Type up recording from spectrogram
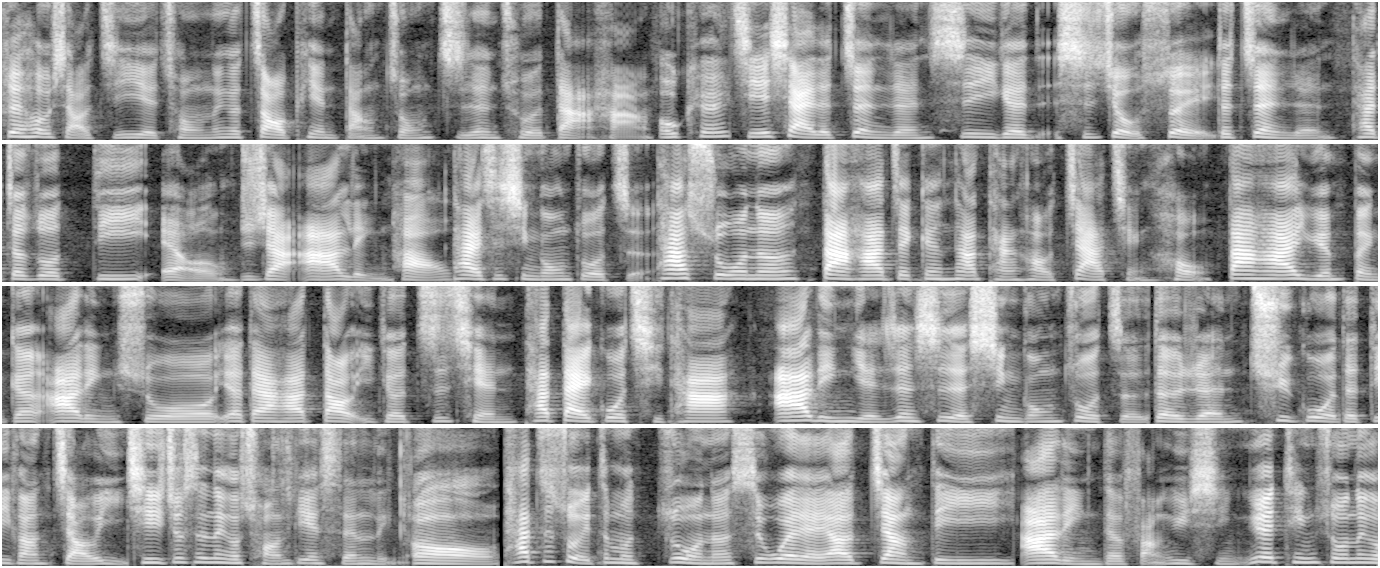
最后小鸡也从那个照片当中指认出了大哈。OK，接下来的证人是一个十九岁的证人，他叫做 DL，就叫阿玲。好，他也是性工作者。他说呢，大哈在跟他谈好价钱后，大哈原本跟阿玲说要带他到一个之前他带过其他。阿玲也认识了性工作者的人去过的地方交易，其实就是那个床垫森林哦。他之所以这么做呢，是为了要降低阿玲的防御心，因为听说那个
